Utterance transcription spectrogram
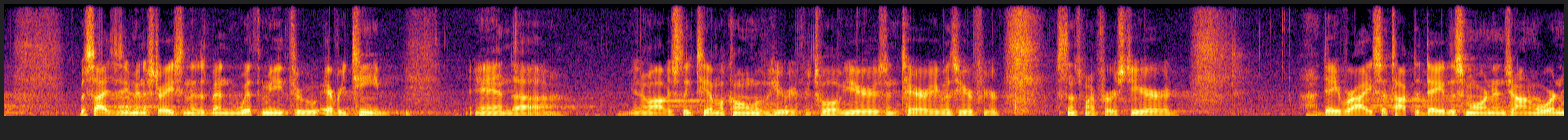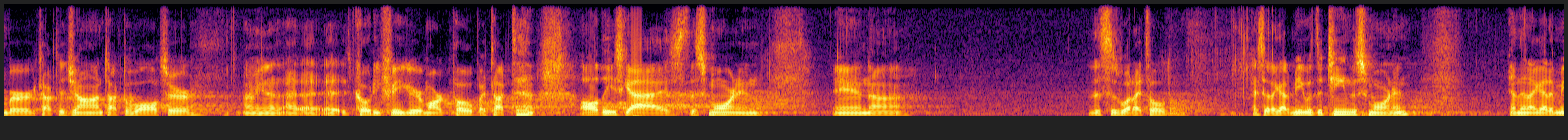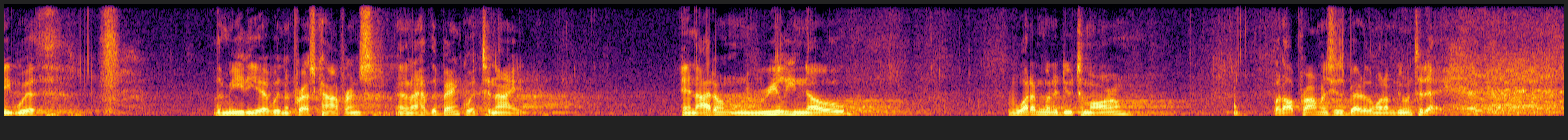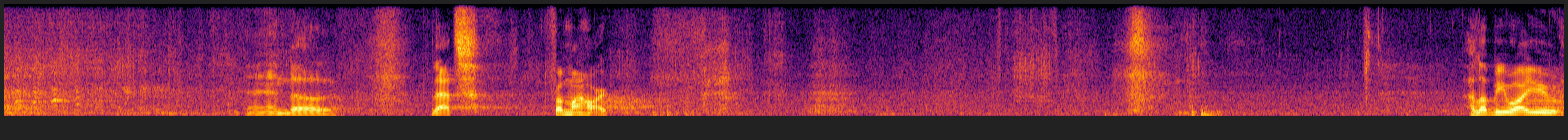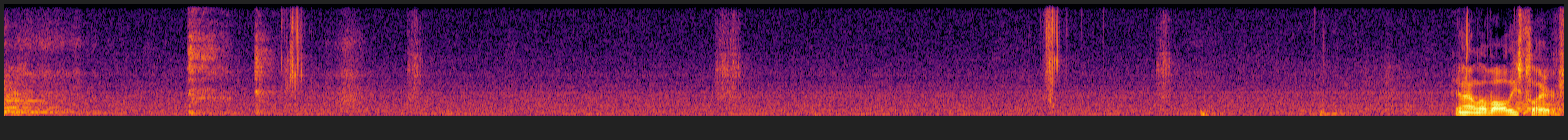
besides the administration, that has been with me through every team. And uh, you know, obviously Tim LaComb was here for 12 years, and Terry was here for since my first year. Uh, Dave Rice, I talked to Dave this morning, John Wardenburg, talked to John, talked to Walter. I mean, I, I, Cody Fueger, Mark Pope. I talked to all these guys this morning, and uh, this is what I told them. I said, I got to meet with the team this morning, and then I got to meet with the media in the press conference, and I have the banquet tonight. And I don't really know what I'm going to do tomorrow, but I'll promise you it's better than what I'm doing today. and uh, that's from my heart. I love BYU. And I love all these players.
